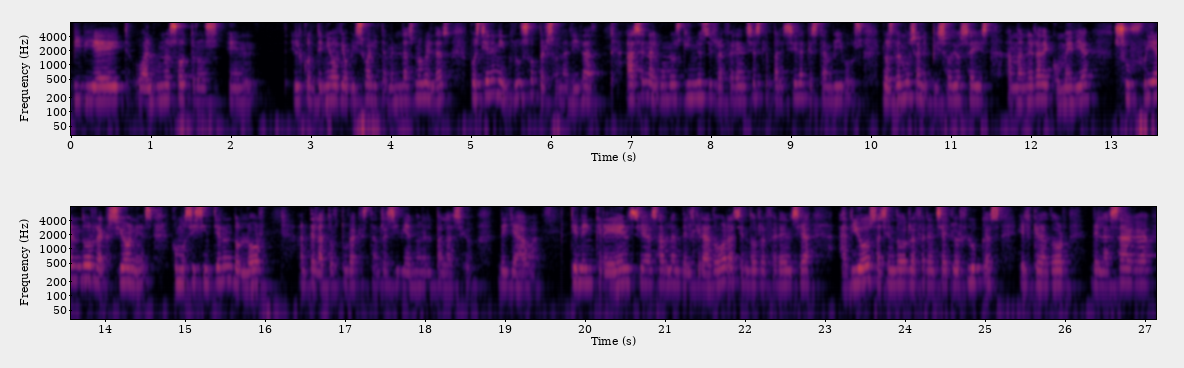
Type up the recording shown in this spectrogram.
BB-8 o algunos otros en el contenido audiovisual y también las novelas, pues tienen incluso personalidad. Hacen algunos guiños y referencias que pareciera que están vivos. Los vemos en episodio 6 a manera de comedia, sufriendo reacciones como si sintieran dolor ante la tortura que están recibiendo en el palacio de Java tienen creencias, hablan del creador haciendo referencia a Dios, haciendo referencia a George Lucas, el creador de la saga,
